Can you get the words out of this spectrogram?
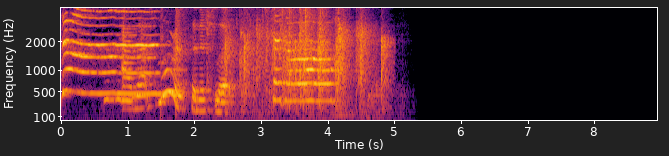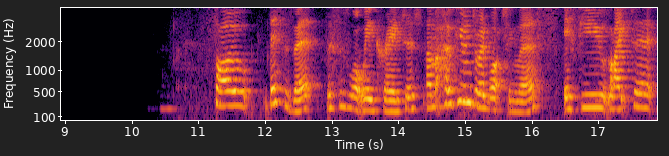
done! And that's Laura's finished look. Ta-da! So this is it. This is what we created. Um, I hope you enjoyed watching this. If you liked it,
